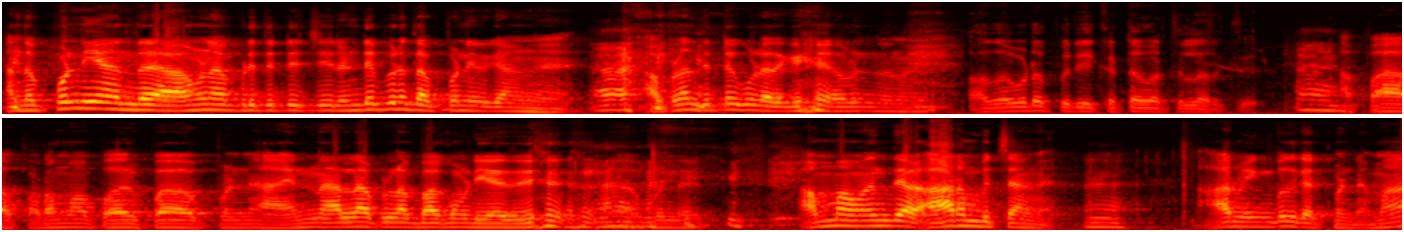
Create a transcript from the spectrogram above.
அந்த பொண்ணு ஏன் அந்த அவனை அப்படி திட்டுச்சு? ரெண்டு பேரும் தப்பு பண்ணியிருக்காங்க. அப்பெல்லாம் திட்டக்கூடாது அப்படின்னு சொன்னாங்க. அதை விட பெரிய கெட்ட வார்த்தைலாம் இருக்கு. அப்பா படமா பாருப்பா அப்படின்னு. என்னால அப்படிலாம் பார்க்க முடியாது அப்படின்னு. அம்மா வந்து ஆரம்பிச்சாங்க. ஆரம்பிக்கும் போது கட் பண்ணிட்டேம்மா.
